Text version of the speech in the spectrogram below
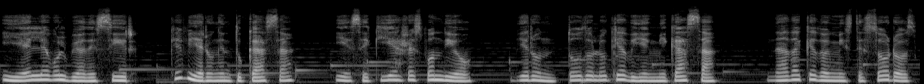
Y él le volvió a decir, ¿qué vieron en tu casa? Y Ezequías respondió, vieron todo lo que había en mi casa, nada quedó en mis tesoros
